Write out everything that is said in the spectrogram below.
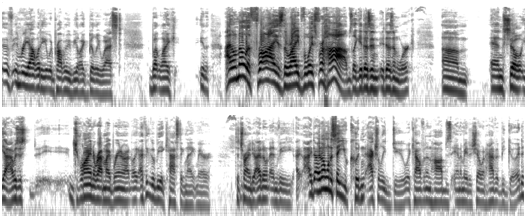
if in reality, it would probably be like Billy West, but like, you know, I don't know if Fry is the right voice for Hobbes. Like, it doesn't, it doesn't work. Um, and so yeah, I was just trying to wrap my brain around. Like, I think it would be a casting nightmare to try and do. I don't envy. I, I, I don't want to say you couldn't actually do a Calvin and Hobbes animated show and have it be good,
